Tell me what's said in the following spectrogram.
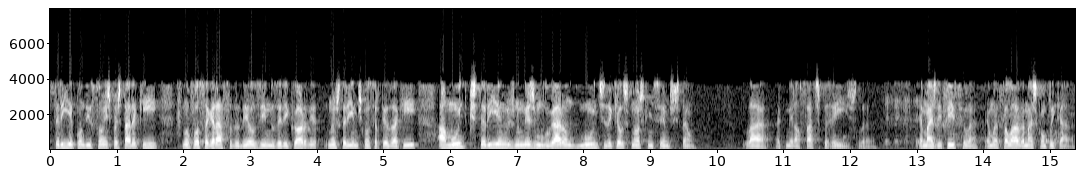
teria condições para estar aqui se não fosse a graça de Deus e a misericórdia, não estaríamos com certeza aqui. Há muito que estaríamos no mesmo lugar onde muitos daqueles que nós conhecemos estão. Lá a comer alfaces para raiz. É mais difícil, é uma salada mais complicada.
